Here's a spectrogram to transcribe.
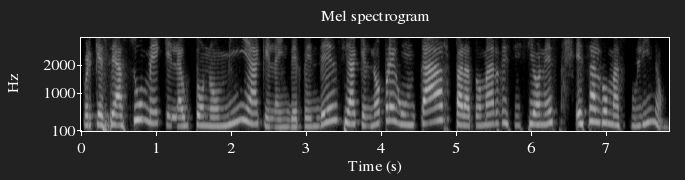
porque se asume que la autonomía, que la independencia, que el no preguntar para tomar decisiones es algo masculino.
